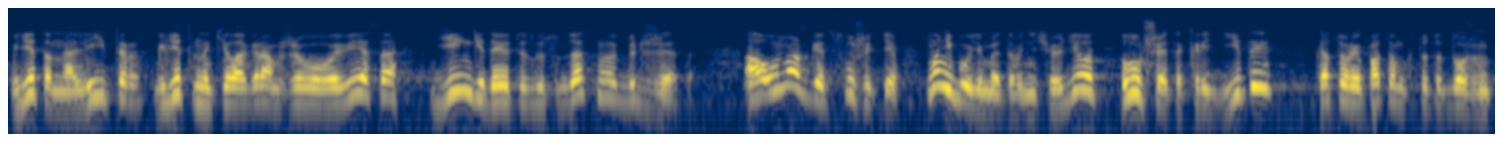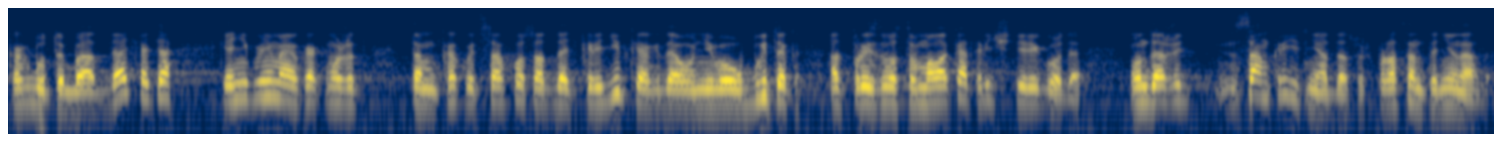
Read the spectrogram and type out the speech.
где-то на литр, где-то на килограмм живого веса деньги дают из государственного бюджета. А у нас, говорит, слушайте, мы не будем этого ничего делать, лучше это кредиты, которые потом кто-то должен как будто бы отдать, хотя я не понимаю, как может там какой-то совхоз отдать кредит, когда у него убыток от производства молока 3-4 года. Он даже сам кредит не отдаст, уж процента не надо.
